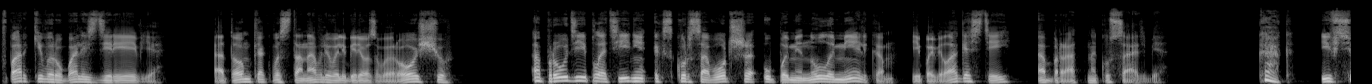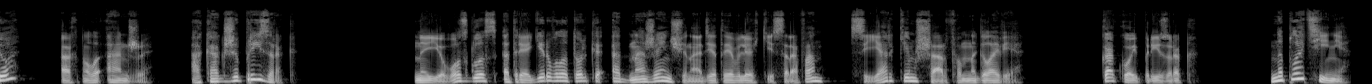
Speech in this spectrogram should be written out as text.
в парке вырубались деревья, о том, как восстанавливали березовую рощу. О пруде и плотине экскурсоводша упомянула мельком и повела гостей обратно к усадьбе. «Как? И все?» — ахнула Анжи. «А как же призрак?» На ее возглас отреагировала только одна женщина, одетая в легкий сарафан с ярким шарфом на голове. «Какой призрак?» «На плотине»,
